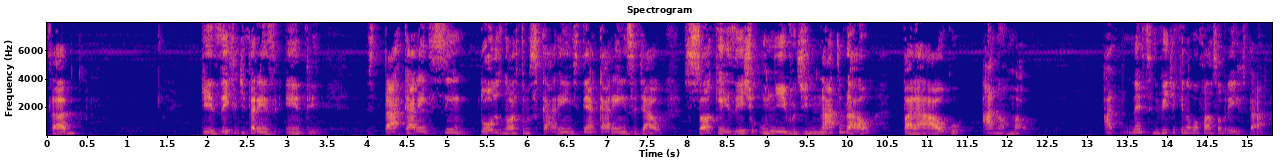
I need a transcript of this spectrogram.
sabe? Que existe diferença entre estar carente, sim, todos nós estamos carentes, tem a carência de algo. Só que existe um nível de natural para algo anormal. Nesse vídeo aqui não vou falar sobre isso, tá?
